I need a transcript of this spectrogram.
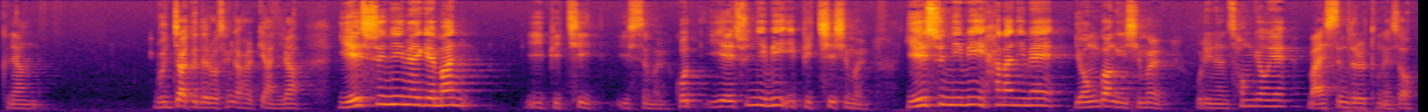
그냥 문자 그대로 생각할 게 아니라 예수님에게만 이 빛이 있음을 곧 예수님이 이 빛이심을 예수님이 하나님의 영광이심을 우리는 성경의 말씀들을 통해서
